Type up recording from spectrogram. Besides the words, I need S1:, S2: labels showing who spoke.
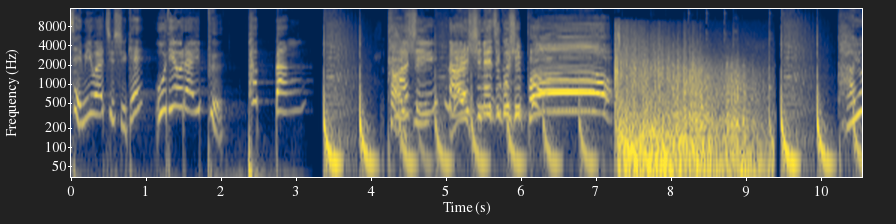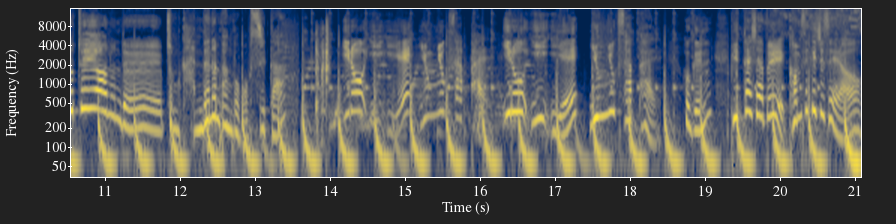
S1: 재미와 지식의 오디오 라이프 팟빵
S2: 다시 날씬해지고 싶어!
S3: 다이어트 해야 하는데 좀 간단한 방법 없을까? 1522-6648 1522-6648 혹은 비타샵을 검색해 주세요.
